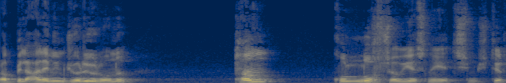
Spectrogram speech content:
Rabbil Alemin görüyor onu. Tam kulluk seviyesine yetişmiştir.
